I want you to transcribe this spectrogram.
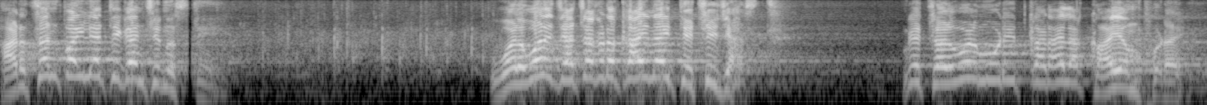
अडचण पहिल्या तिघांची नसते. वळवळ ज्याच्याकडे काय नाही त्याची जास्त. म्हणजे चळवळ मोडीत काढायला कायम पुढं आहे.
